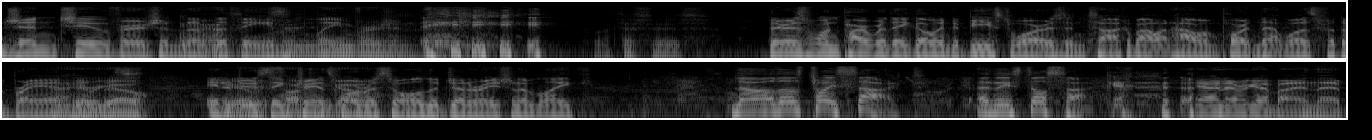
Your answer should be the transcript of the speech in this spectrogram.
Gen 2 version of the theme. It's a lame version. That's what this is. There is one part where they go into Beast Wars and talk about how important that was for the brand. Ah, here and we go. Introducing Here we fucking Transformers to a whole new generation. I'm like, no, those toys sucked. And they still suck. yeah, I never got buying that.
